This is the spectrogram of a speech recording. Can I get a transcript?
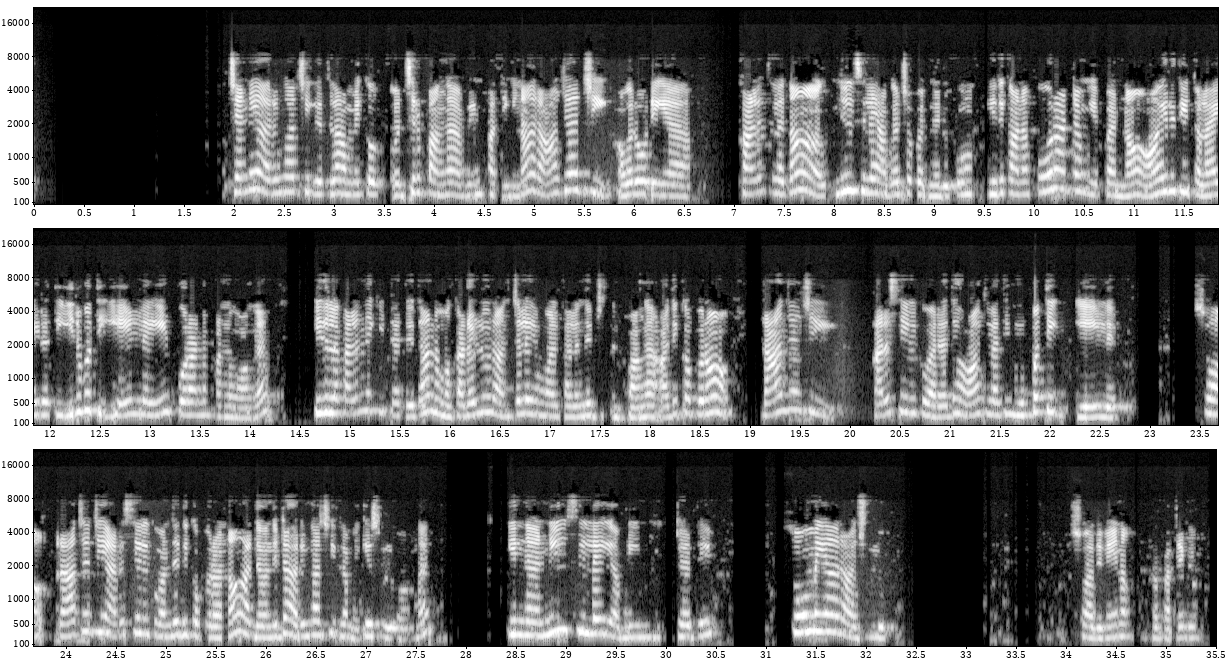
சென்னை அருங்காட்சியகத்துல அமைக்க வச்சிருப்பாங்க அப்படின்னு பாத்தீங்கன்னா ராஜாஜி அவருடைய காலத்துலதான் நீல் சிலை அகற்றப்பட்டிருக்கும். இதுக்கான போராட்டம் எப்பன்னா ஆயிரத்தி தொள்ளாயிரத்தி இருபத்தி ஏழுலயே போராட்டம் பண்ணுவாங்க. இதுல கலந்துகிட்டதுதான் நம்ம கடலூர் அஞ்சலை அம்மாள் கலந்துட்டு இருப்பாங்க அதுக்கப்புறம் ராஜாஜி அரசியலுக்கு வர்றது ஆயிரத்தி தொள்ளாயிரத்தி முப்பத்தி ஏழு. ஸோ ராஜாஜி அரசியலுக்கு வந்ததுக்கு அப்புறம் தான் அதை வந்துட்டு அருங்காட்சியகத்தில் அமைக்க சொல்லுவாங்க. இந்த நீல் சிலை அப்படின்றது சோமையா ராஜுலு ஸோ அது வேணாம். அப்புறம் பார்த்துக்கலாம்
